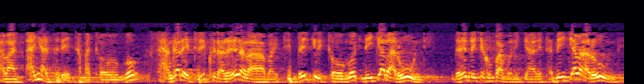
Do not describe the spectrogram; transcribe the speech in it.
abantu banyaze leta amatongo usanga leta iriko irareraraba iti mbega iri tongo ni iry'abarundi mbere ndeke kuvuga ngo ni irya leta ni iry'abarundi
